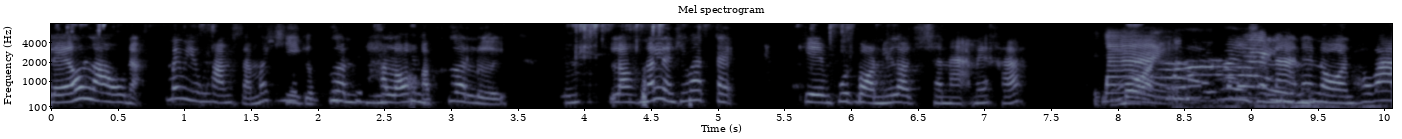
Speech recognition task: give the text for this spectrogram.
แล้วเราเนี่ยไม่มีความสามัคคีกับเพื่อนทะเลาะกับเพื่อนเลย เรานั่นเลยคิดว่าแต่เกมฟุตบอลนี้เราจะชนะไหมคะได้ไม่ชนะแน่นอน เพราะว่า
